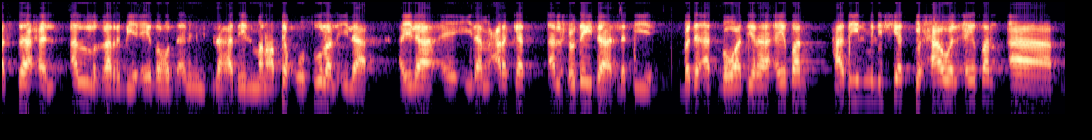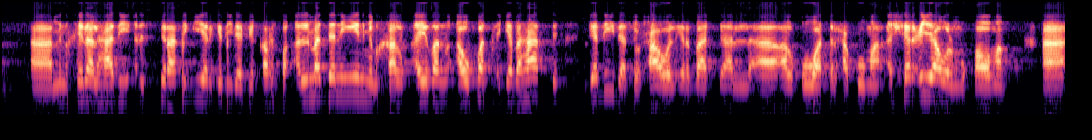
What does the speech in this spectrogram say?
الساحل الغربي أيضا وتامين مثل هذه المناطق وصولا إلى إلى إلى معركة الحديدة التي بدأت بوادرها أيضا. هذه الميليشيات تحاول أيضا آه، آه، من خلال هذه الاستراتيجية الجديدة في قصف المدنيين من خلق أيضا أو فتح جبهات جديدة تحاول إرباك آه، القوات الحكومة الشرعية والمقاومة آه،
